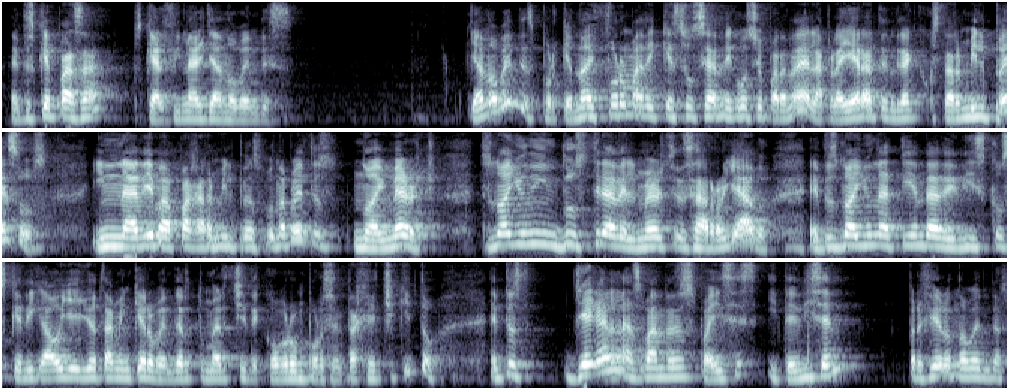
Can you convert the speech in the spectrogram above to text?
Entonces, ¿qué pasa? Pues que al final ya no vendes ya no vendes porque no hay forma de que eso sea negocio para nadie. La playera tendría que costar mil pesos y nadie va a pagar mil pesos por una playera. Entonces no hay merch. Entonces no hay una industria del merch desarrollado. Entonces no hay una tienda de discos que diga, oye, yo también quiero vender tu merch y te cobro un porcentaje chiquito. Entonces llegan las bandas de esos países y te dicen, prefiero no vender.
